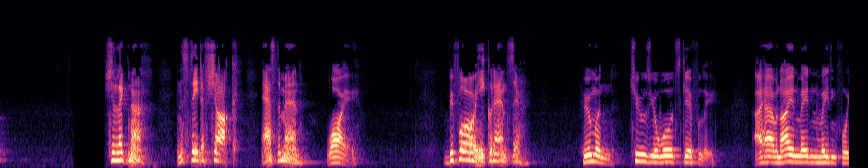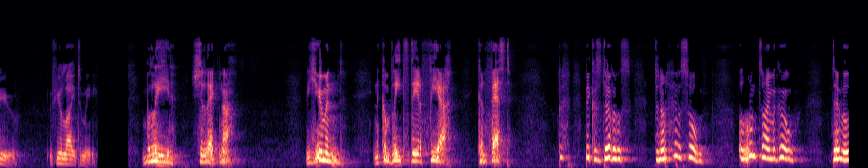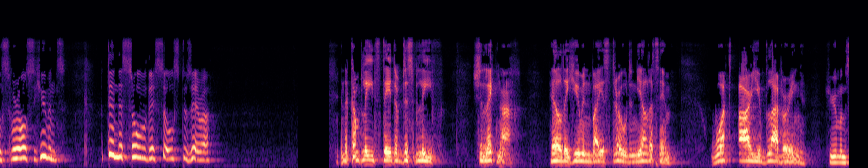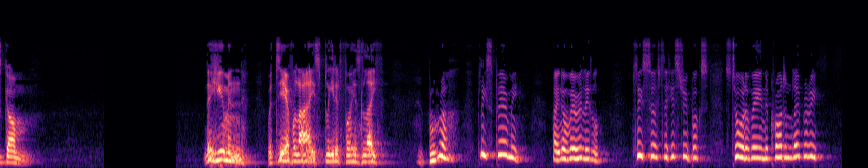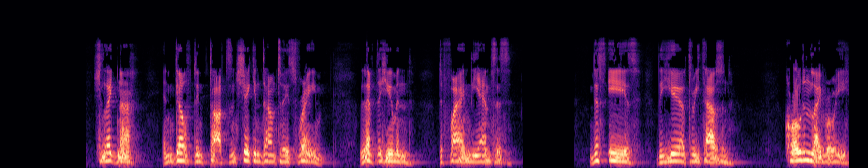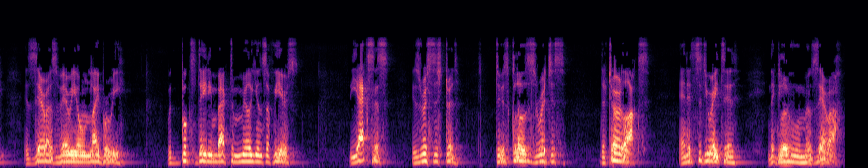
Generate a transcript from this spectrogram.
Shalekna, in a state of shock, asked the man, Why? Before he could answer, Human, choose your words carefully. I have an Iron Maiden waiting for you, if you lie to me. Bleed, Shalekna. The human, in a complete state of fear, confessed, B- because devils do not have a soul. A long time ago, devils were also humans, but then they sold their souls to Zerah. In a complete state of disbelief, Shalekna held the human by his throat and yelled at him, What are you blabbering? Human scum. The human, with tearful eyes, pleaded for his life. Mura, please spare me. I know very little. Please search the history books stored away in the Crawdon Library. Schlegner, engulfed in thoughts and shaken down to his frame, left the human to find the answers. This is the year 3000. Croden Library is Zera's very own library, with books dating back to millions of years. The access is restricted to his closest riches, the Turlocks, and is situated in the gloom of Zera.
